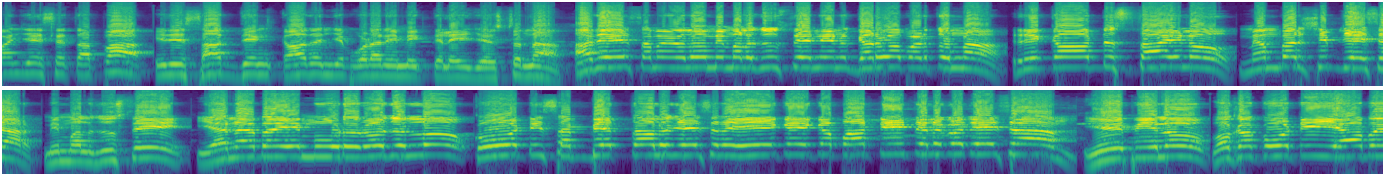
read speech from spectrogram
పనిచేస్తే తప్ప ఇది సాధ్యం కాదని చెప్పి కూడా నేను మీకు తెలియజేస్తున్నా. అదే సమయంలో మిమ్మల్ని చూస్తే నేను పెడుతున్న రికార్డు స్థాయిలో మెంబర్షిప్ చేశారు. మిమ్మల్ని చూస్తే ఎనభై మూడు రోజుల్లో కోటి సభ్యత్వాలు చేసిన ఏకైక పార్టీ ఏపీలో ఒక కోటి యాభై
